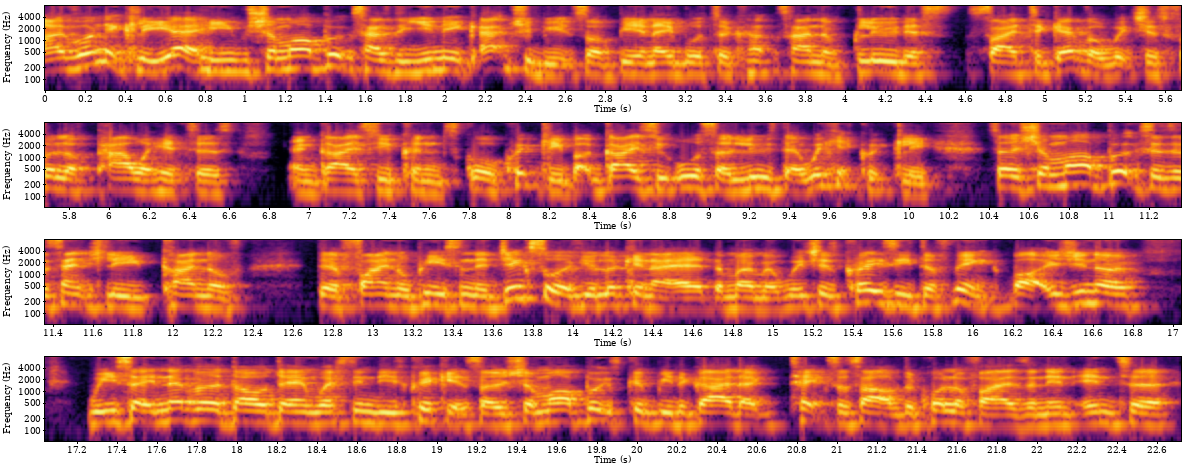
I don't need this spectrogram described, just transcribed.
ironically, yeah, he Shamarh Brooks has the unique attributes of being able to kind of glue this side together, which is full of power hitters and guys who can score quickly, but guys who also lose their wicket quickly. So Shamarh Brooks is essentially kind of the final piece in the jigsaw if you're looking at it at the moment, which is crazy to think. But as you know, we say never a dull day in West Indies cricket. So Shamarh Brooks could be the guy that takes us out of the qualifiers and in, into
